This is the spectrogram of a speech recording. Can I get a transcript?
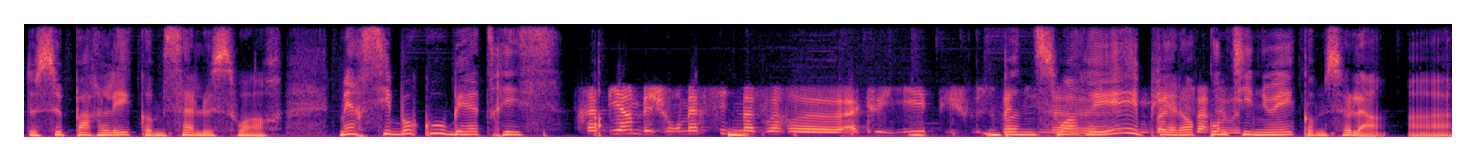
de se parler comme ça le soir. Merci beaucoup Béatrice. Très bien, mais je vous remercie de m'avoir euh, accueilli. Et puis je vous bonne soirée et puis alors continuez comme cela à,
